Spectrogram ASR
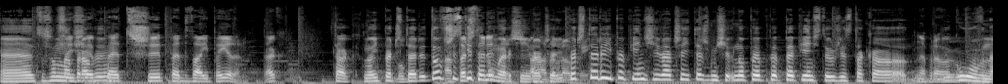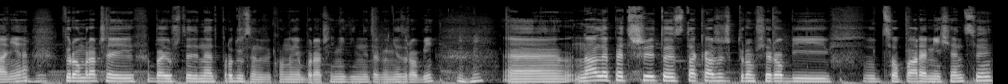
E, to są W sensie naprawy... P3, P2 i P1, tak? Tak, no i P4, to wszystkie te P4 numerki też. Aha, raczej. dobra, P4 i P5 raczej też mi się, no P, P, P5 to już jest taka Naprawa główna, nie? Mhm. Którą raczej chyba już wtedy nawet producent wykonuje, bo raczej nikt inny tego nie zrobi. Mhm. E, no ale P3 to jest taka rzecz, którą się robi co parę miesięcy,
